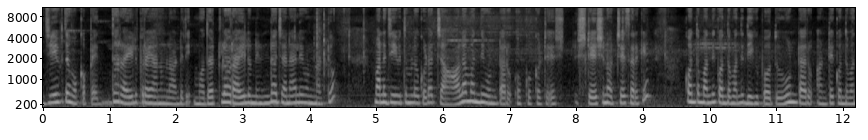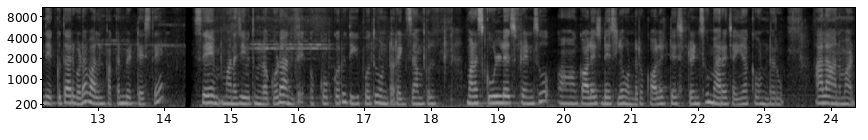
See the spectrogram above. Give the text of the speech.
జీవితం ఒక పెద్ద రైలు ప్రయాణం లాంటిది. మొదట్లో రైలు నిండా జనాలే ఉన్నట్టు మన జీవితంలో కూడా చాలామంది ఉంటారు. ఒక్కొక్క స్టేషన్ వచ్చేసరికి కొంతమంది కొంతమంది దిగిపోతూ ఉంటారు. అంటే కొంతమంది ఎక్కుతారు కూడా వాళ్ళని పక్కన పెట్టేస్తే. సేమ్ మన జీవితంలో కూడా అంతే. ఒక్కొక్కరు దిగిపోతూ ఉంటారు. ఎగ్జాంపుల్ మన స్కూల్ డేస్ ఫ్రెండ్స్ కాలేజ్ డేస్లో ఉండరు. కాలేజ్ డేస్ ఫ్రెండ్స్ మ్యారేజ్ అయ్యాక ఉండరు. అలా అనమాట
